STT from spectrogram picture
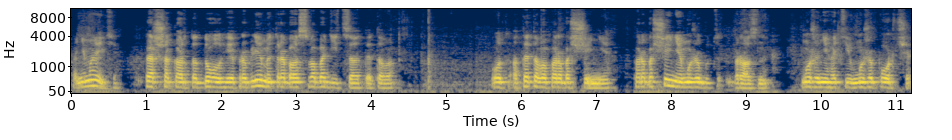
Понимаете? Перша карта долгие проблемы. Треба освободиться от этого. Вот от этого порабощения. Порабощение может быть разне. Може негатив, може порча,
